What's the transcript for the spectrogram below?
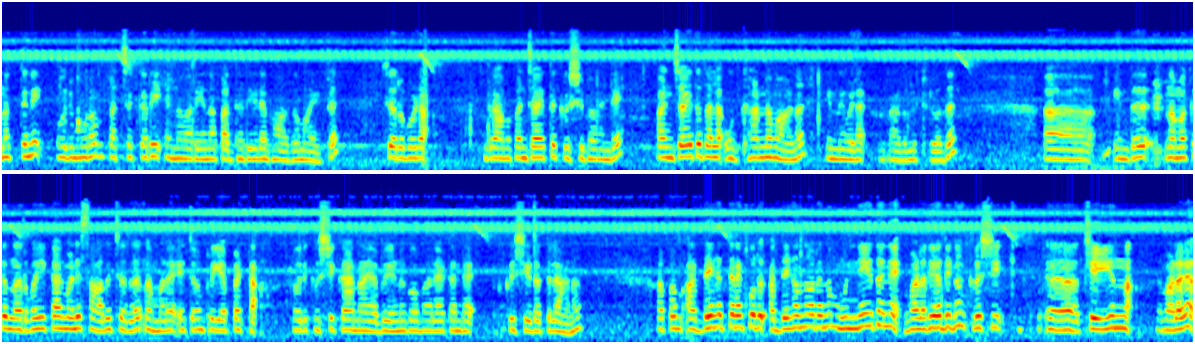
ഓണത്തിന് ഒരു മുറം പച്ചക്കറി എന്ന് പറയുന്ന പദ്ധതിയുടെ ഭാഗമായിട്ട് ചെറുപുഴ ഗ്രാമപഞ്ചായത്ത് കൃഷിഭവന്റെ പഞ്ചായത്ത് തല ഉദ്ഘാടനമാണ് ഇന്നിവിടെ നടന്നിട്ടുള്ളത്. ഇത് നമുക്ക് നിർവഹിക്കാൻ വേണ്ടി സാധിച്ചത് നമ്മുടെ ഏറ്റവും പ്രിയപ്പെട്ട ഒരു കൃഷിക്കാരനായ വേണുഗോപാലേട്ടന്റെ കൃഷിയിടത്തിലാണ്. അപ്പം അദ്ദേഹത്തിനെ കുറിച്ച് അദ്ദേഹം എന്ന് പറയുന്ന മുന്നേ തന്നെ വളരെയധികം കൃഷി ചെയ്യുന്ന വളരെ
